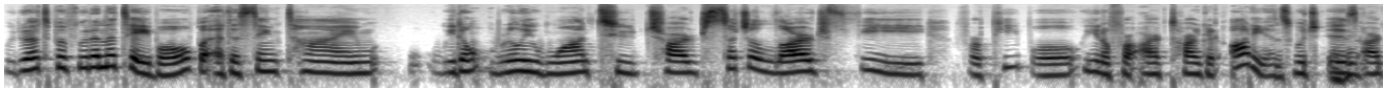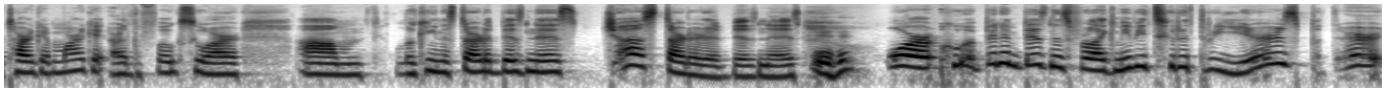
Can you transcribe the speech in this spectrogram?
we do have to put food on the table, but at the same time, we don't really want to charge such a large fee for people, you know, for our target audience, which is mm-hmm. our target market are the folks who are um, looking to start a business, just started a business, mm-hmm. or who have been in business for like maybe two to three years, but they're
